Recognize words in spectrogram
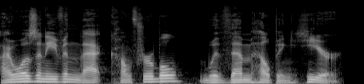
I wasn't even that comfortable with them helping here,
